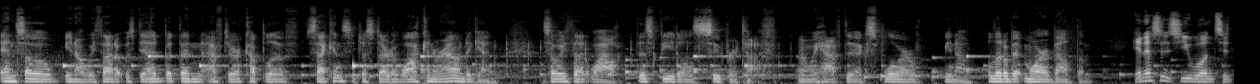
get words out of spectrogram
And so, you know, we thought it was dead, but then after a couple of seconds, it just started walking around again. So we thought, wow, this beetle's super tough, and we have to explore, you know, a little bit more about them. In essence, you wanted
